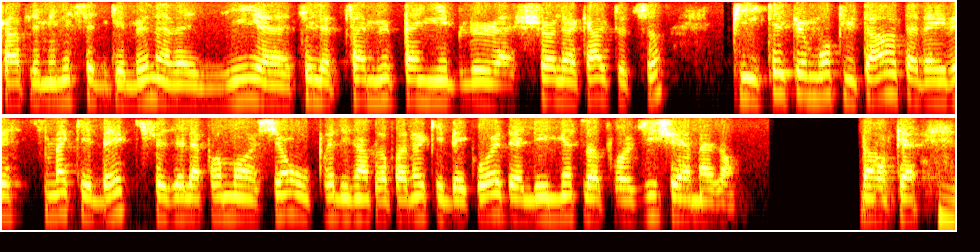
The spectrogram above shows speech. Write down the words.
quand le ministre Fitzgibbon avait dit, euh, tu sais, le fameux panier bleu, achat local, tout ça. Puis quelques mois plus tard, tu avais Investissement Québec qui faisait la promotion auprès des entrepreneurs québécois d'aller mettre leurs produits chez Amazon. Donc, euh, mm.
